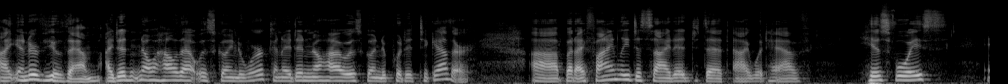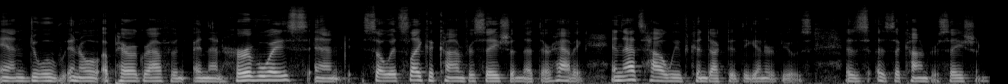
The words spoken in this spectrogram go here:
I interview them. I didn't know how that was going to work, and I didn't know how I was going to put it together. Uh, but I finally decided that I would have his voice and do you know a paragraph and, and then her voice. And so it's like a conversation that they're having. And that's how we've conducted the interviews as, as a conversation.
